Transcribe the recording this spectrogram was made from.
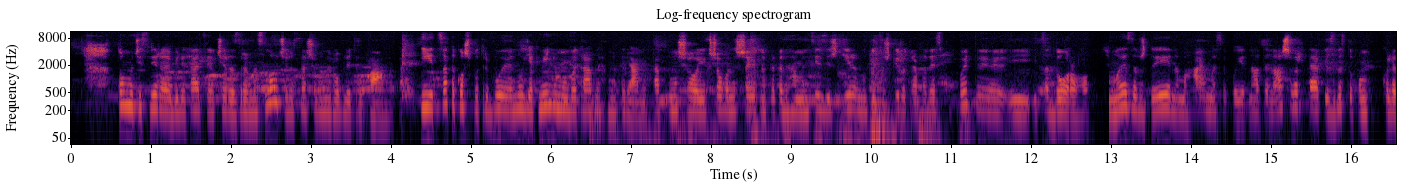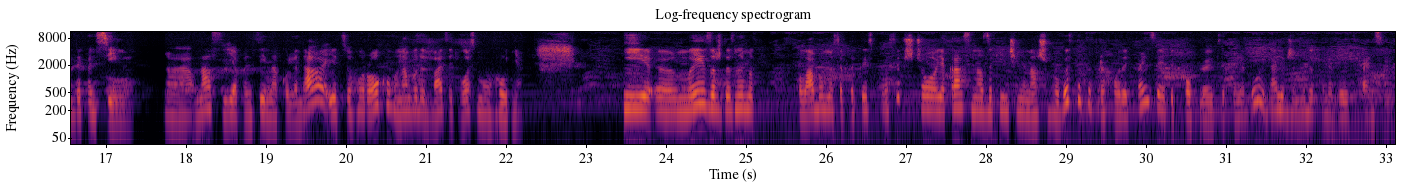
В тому числі реабілітація через ремесло, через те, що вони роблять руками. І це також потребує ну як мінімум витратних матеріалів. Так тому що якщо вони шиють, наприклад, гаманці зі шкіри, ну то цю шкіру треба десь купити, і, і це дорого. Ми завжди намагаємося поєднати наш вертеп із виступом коляди пенсійної. Е, У нас є пенсійна коляда, і цього року вона буде 28 грудня. І е, ми завжди з ними колабимося в такий спосіб, що якраз на закінчення нашого виступу приходить пенсія, підкоплюється коляду, і далі вже люди колядують пенсію.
